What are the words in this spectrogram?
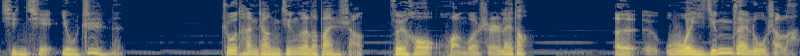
亲切又稚嫩。朱探长惊愕了半晌，最后缓过神来道：“呃，我已经在路上了，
